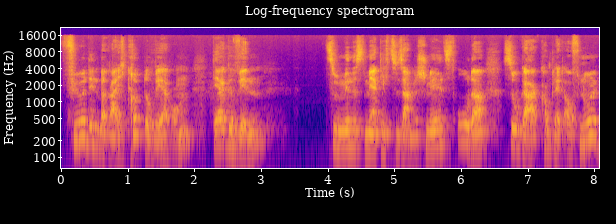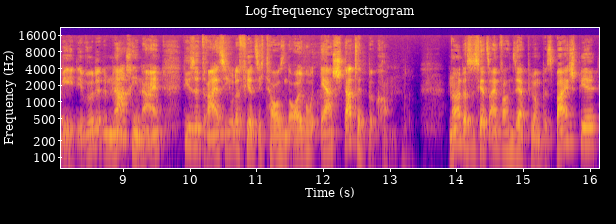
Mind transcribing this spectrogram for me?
für den Bereich Kryptowährungen der Gewinn zumindest merklich zusammenschmilzt oder sogar komplett auf Null geht. Ihr würdet im Nachhinein diese 30 oder 40.000 Euro erstattet bekommen. Na, das ist jetzt einfach ein sehr plumpes Beispiel.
